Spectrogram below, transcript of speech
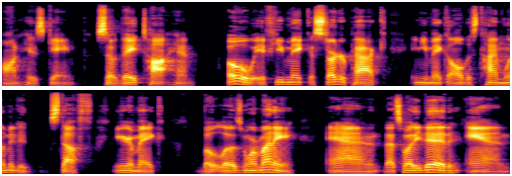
on his game. So they taught him, oh, if you make a starter pack and you make all this time limited stuff, you're going to make boatloads more money. And that's what he did. And,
